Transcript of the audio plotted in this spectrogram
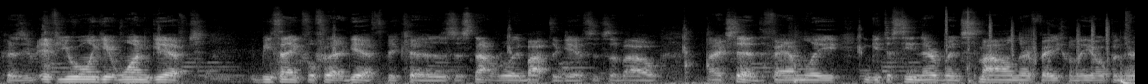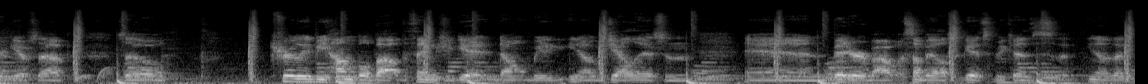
Because if if you only get one gift, be thankful for that gift because it's not really about the gifts. It's about, like I said, the family and get to see everybody smile on their face when they open their gifts up. So truly be humble about the things you get. Don't be, you know, jealous and and bitter about what somebody else gets because uh, you know that,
